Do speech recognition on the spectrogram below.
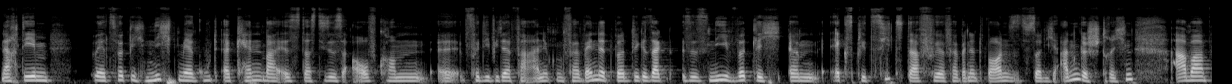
nachdem jetzt wirklich nicht mehr gut erkennbar ist, dass dieses Aufkommen äh, für die Wiedervereinigung verwendet wird. Wie gesagt, es ist nie wirklich ähm, explizit dafür verwendet worden, es ist zwar nicht angestrichen, aber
